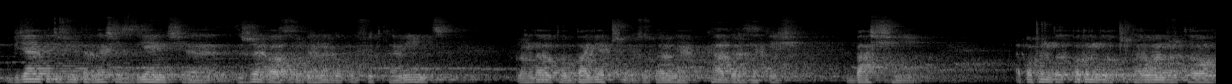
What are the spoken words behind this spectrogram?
Widziałem kiedyś w internecie zdjęcie drzewa zrobionego pośród kamienic. Wyglądało to bajecznie, zupełnie jak kadr z jakiejś baśni. A potem, do, potem doczytałem, że to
